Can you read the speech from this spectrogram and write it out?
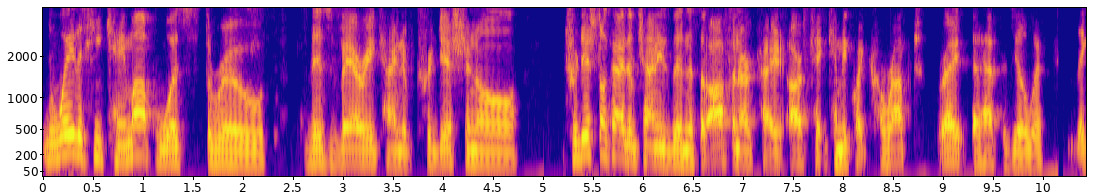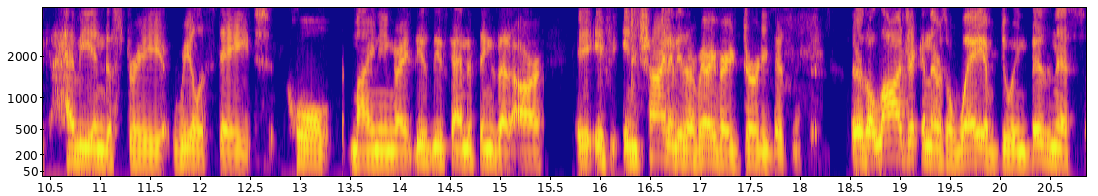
the way that he came up was through this very kind of traditional traditional kinds of Chinese business that often are, are can be quite corrupt, right? That have to deal with like heavy industry, real estate, coal mining, right? These these kind of things that are if in China these are very very dirty businesses there's a logic and there's a way of doing business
